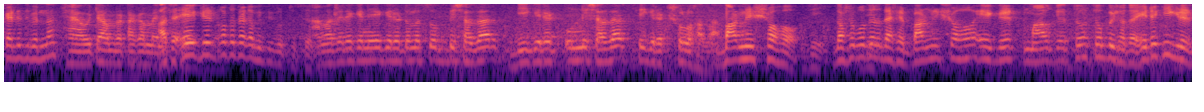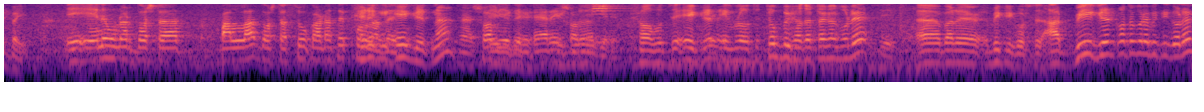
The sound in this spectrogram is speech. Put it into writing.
কেটে দিবেন না? হ্যাঁ ওইটা আমরা টাকা ম্যানেজ আচ্ছা এই গ্রেড কত টাকা বিক্রি করতেছেন? আমাদের এখানে এ গ্রেড হলো চব্বিশ হাজার বি গ্রেড উনিশ হাজার সি গ্রেড ষোলো হাজার। বার্নিশ সহ? জি। দর্শক বন্ধুরা দেখেন বার্নিশ সহ এই গ্রেড মাল কিন্তু চব্বিশ হাজার। এটা কি গ্রেড ভাই? এনে ওনার দশটা পাল্লা দশটা চৌকাট আছে এটা কি এ গ্রেড না? হ্যাঁ সব এ গ্রেড আর এই সব এ এগুলো গ্রেড সব হচ্ছে এ গ্রেড এগুলো হচ্ছে চব্বিশ হাজার টাকা করে মানে বিক্রি করছে। আর বি গ্রেড কত করে বিক্রি করেন?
